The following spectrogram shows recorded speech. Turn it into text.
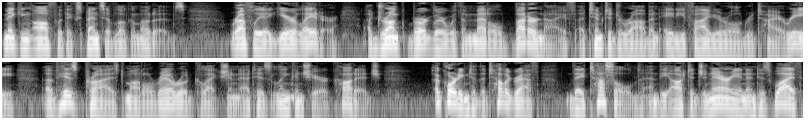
making off with expensive locomotives. Roughly a year later, a drunk burglar with a metal butter knife attempted to rob an 85 year old retiree of his prized model railroad collection at his Lincolnshire cottage. According to the Telegraph, they tussled, and the octogenarian and his wife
